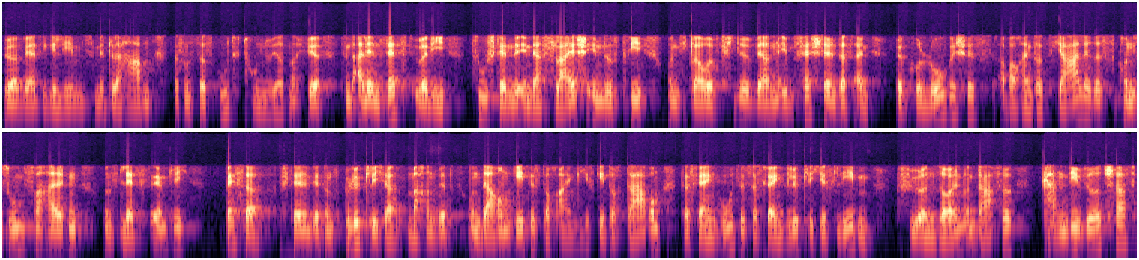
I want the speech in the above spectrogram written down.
höherwertige Lebensmittel haben, dass uns das gut tun wird. Ne? Wir sind alle entsetzt über die Zustände in der Fleischindustrie und ich glaube, viele werden eben feststellen, dass ein ökologisches, aber auch ein sozialeres Konsumverhalten uns letztendlich besser stellen wird, uns glücklicher machen wird. Und darum geht es doch eigentlich. Es geht doch darum, dass wir ein gutes, dass wir ein glückliches Leben führen sollen. Und dafür kann die Wirtschaft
